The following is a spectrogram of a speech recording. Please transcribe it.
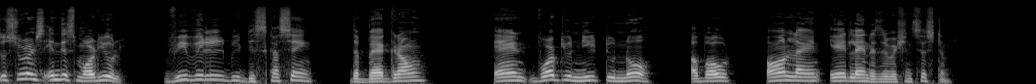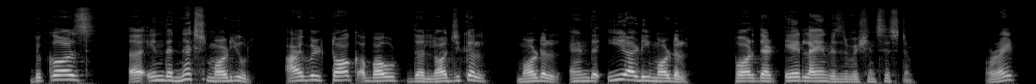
So students, in this module, we will be discussing the background and what you need to know about online airline reservation systems. Because uh, in the next module, I will talk about the logical model and the ERD model for that airline reservation system. All right.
